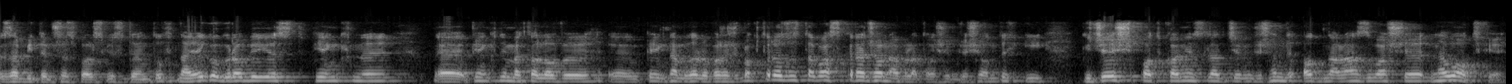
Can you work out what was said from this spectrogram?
zabity przez polskich studentów. Na jego grobie jest piękny, e, piękny metalowy, e, piękna metalowa rzeźba, która została skradziona w latach 80. i gdzieś pod koniec lat 90. odnalazła się na Łotwie.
